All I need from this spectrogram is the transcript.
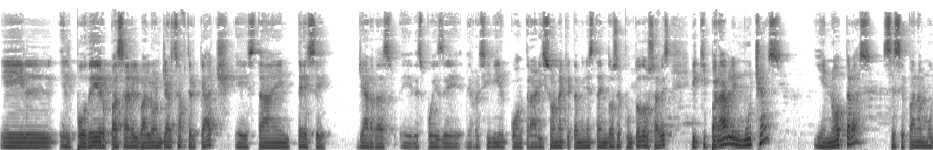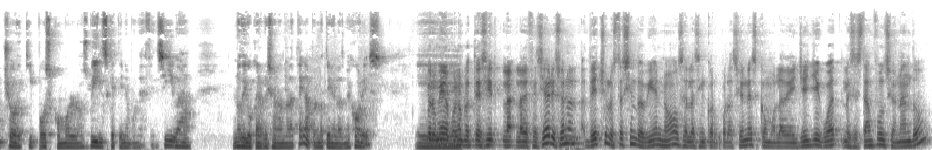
el, el poder pasar el balón yards after catch está en 13 yardas eh, después de, recibir contra Arizona, que también está en 12.2, ¿sabes? Equiparable en muchas y en otras se separan mucho equipos como los Bills, que tienen buena defensiva. No digo que Arizona no la tenga, pero no tiene las mejores. Pero mira, por eh, ejemplo, te decir, la, la, defensiva de Arizona, de hecho, lo está haciendo bien, ¿no? O sea, las incorporaciones como la de JJ Watt les están funcionando.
